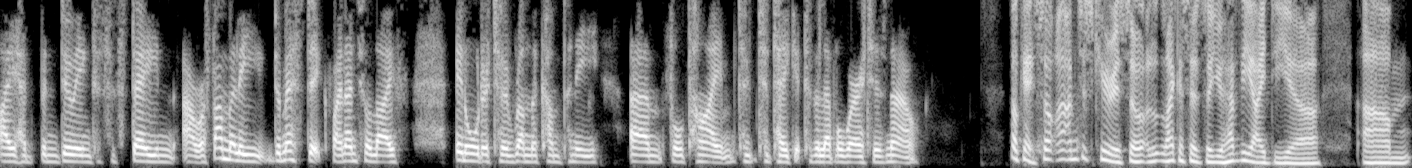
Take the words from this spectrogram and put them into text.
i had been doing to sustain our family domestic financial life in order to run the company um, full time to to take it to the level where it is now Okay, so I'm just curious. So, like I said, so you have the idea. Um,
